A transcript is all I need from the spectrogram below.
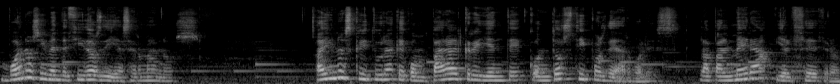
Buenos y bendecidos días, hermanos. Hay una escritura que compara al creyente con dos tipos de árboles, la palmera y el cedro.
